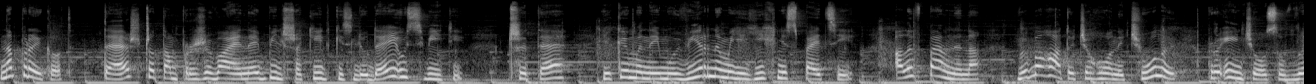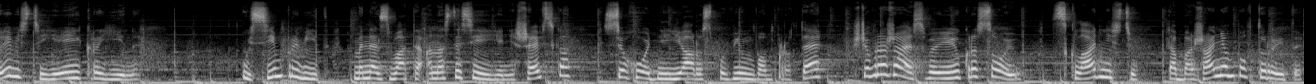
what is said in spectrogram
Наприклад, те, що там проживає найбільша кількість людей у світі, чи те, якими неймовірними є їхні спеції. Але впевнена, ви багато чого не чули про іншу особливість цієї країни. Усім привіт! Мене звати Анастасія Янішевська. Сьогодні я розповім вам про те, що вражає своєю красою, складністю та бажанням повторити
